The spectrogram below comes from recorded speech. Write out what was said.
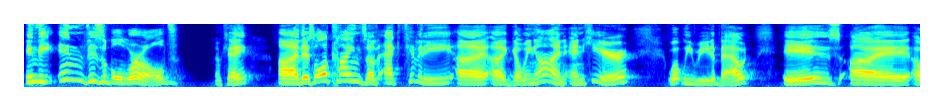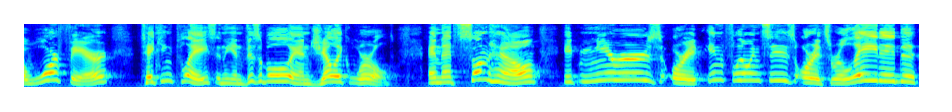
In the invisible world, Okay? Uh, there's all kinds of activity uh, uh, going on. And here, what we read about is uh, a warfare taking place in the invisible angelic world. And that somehow it mirrors or it influences or it's related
